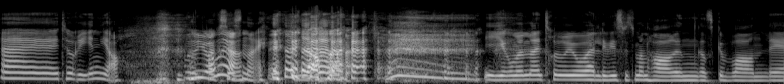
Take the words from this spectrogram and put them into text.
Eh, I teorien, ja. Og du gjør det? Praksis, nei. jo, men jeg tror jo heldigvis hvis man har en ganske vanlig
